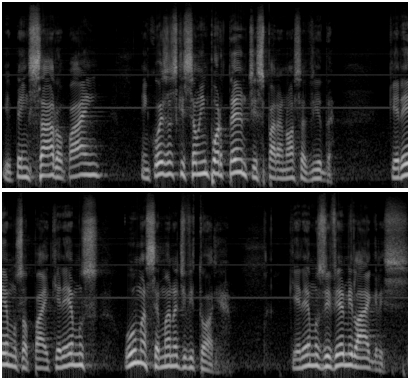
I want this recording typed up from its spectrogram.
e pensar, ó oh Pai, em coisas que são importantes para a nossa vida. Queremos, ó oh Pai, queremos uma semana de vitória. Queremos viver milagres.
